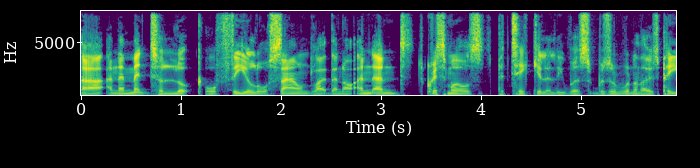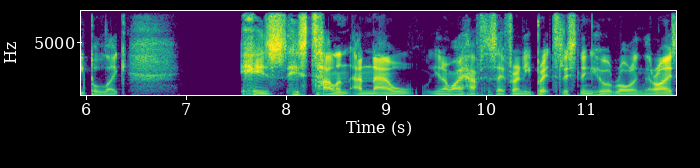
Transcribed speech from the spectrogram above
Uh, and they're meant to look or feel or sound like they're not. And and Chris Moyles particularly was was one of those people. Like his his talent, and now you know I have to say for any Brits listening who are rolling their eyes,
